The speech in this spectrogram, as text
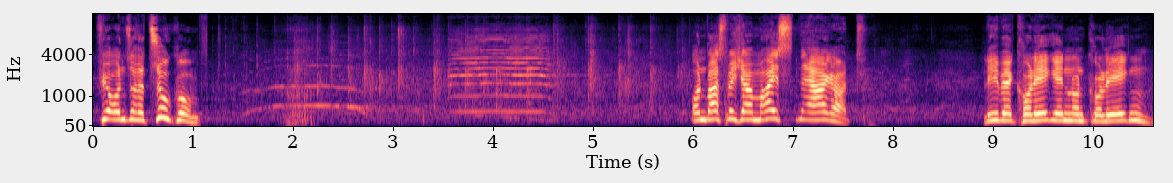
für unsere Zukunft. Und was mich am meisten ärgert, liebe Kolleginnen und Kollegen,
